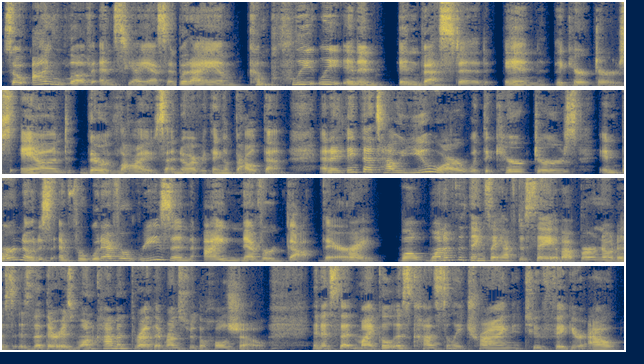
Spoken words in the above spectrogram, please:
So I love NCIS, and- but I am completely in, invested in the characters and their lives. I know everything about them. And I think that's how you are with the characters in Burn Notice. And for whatever reason, I never got there. Right. Well, one of the things I have to say about Burn Notice is that there is one common thread that runs through the whole show, and it's that Michael is constantly trying to figure out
